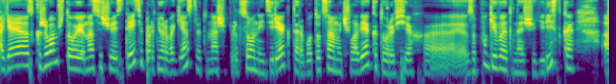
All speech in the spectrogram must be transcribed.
А я скажу вам, что у нас еще есть третий партнер в агентстве, это наш операционный директор, вот тот самый человек, который всех э, запугивает, она еще юристка, а,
